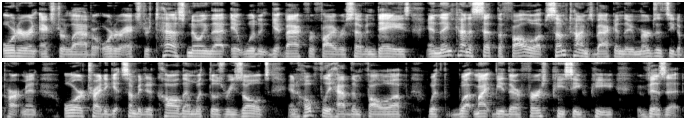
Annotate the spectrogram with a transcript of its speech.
order an extra lab or order extra test knowing that it wouldn't get back for 5 or 7 days and then kind of set the follow up sometimes back in the emergency department or try to get somebody to call them with those results and hopefully have them follow up with what might be their first PCP visit.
